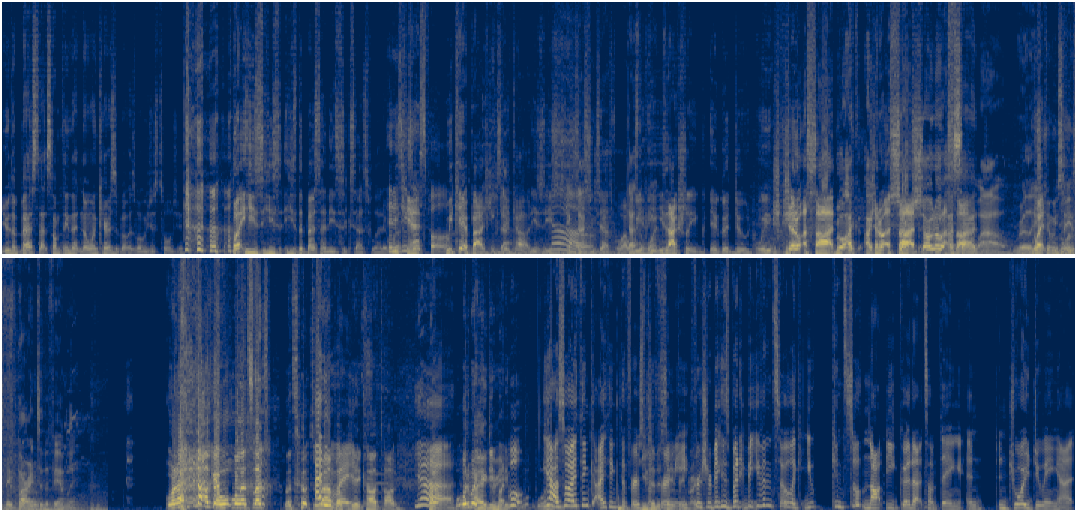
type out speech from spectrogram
You're the best at something that no one cares about, is what we just told you. But he's he's he's the best and he's successful at it. And we he's can't successful. we can't bash DJ Exactly. Khaled. He's he's No. exactly successful. That's We- the point. He's actually a good dude. We- shout out Assad. Bro, I- I- shout out Assad. shout out Assad. Wow, really? But- Can we say his name far properly? into the family? What- okay, well, well let's let's let's, let's wrap up Anyways. DJ Khaled talk. Yeah. But what about I you, D. Money? Well, What- what yeah. So I think? think I think the first one the for me, thing, right? for sure, because but but even so, like you can still not be good at something and enjoy doing it,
